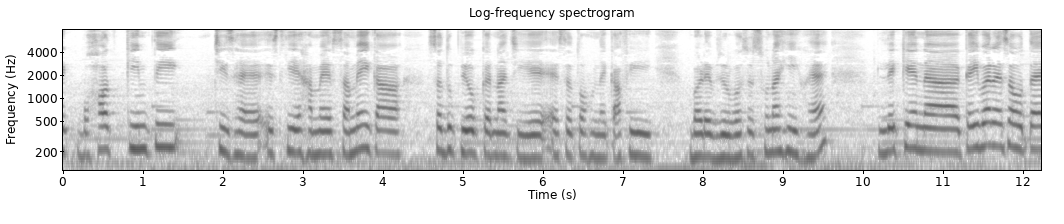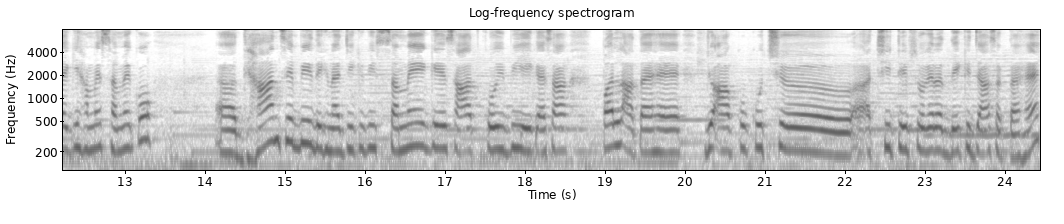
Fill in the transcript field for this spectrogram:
एक बहुत कीमती चीज़ है, इसलिए हमें समय का सदुपयोग करना चाहिए। ऐसे तो हमने काफ़ी बड़े बुज़ुर्गों से सुना ही है। लेकिन कई बार ऐसा होता है कि हमें समय को ध्यान से भी देखना चाहिए, क्योंकि समय के साथ कोई भी एक ऐसा पल आता है जो आपको कुछ अच्छी टिप्स वगैरह दे के जा सकता है।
